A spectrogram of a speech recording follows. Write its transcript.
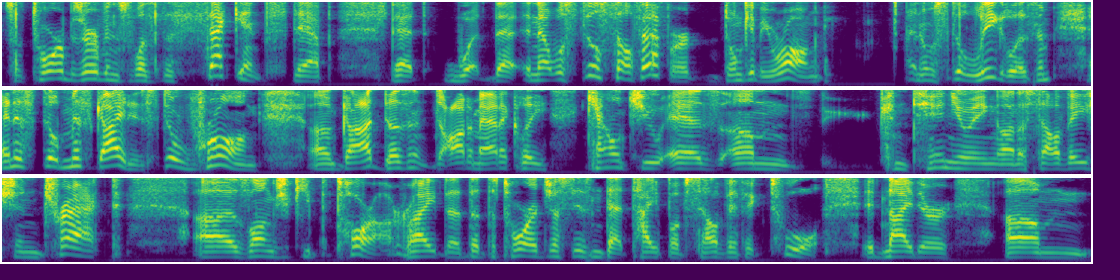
So Torah observance was the second step that what that and that was still self-effort, don't get me wrong, and it was still legalism and it's still misguided. It's still wrong. Uh, God doesn't automatically count you as um, continuing on a salvation tract uh, as long as you keep the Torah, right? That the, the, Torah just isn't that type of salvific tool. It neither um,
